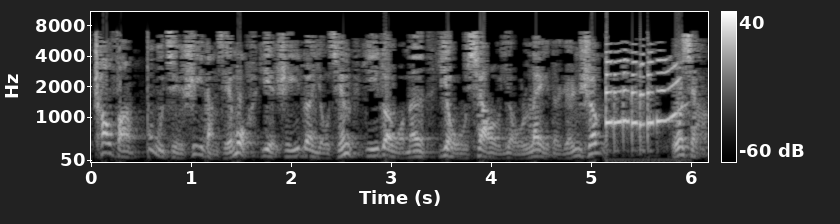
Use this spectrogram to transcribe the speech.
超访不仅是一档节目，也是一段友情。一段我们有笑有泪的人生。我想，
